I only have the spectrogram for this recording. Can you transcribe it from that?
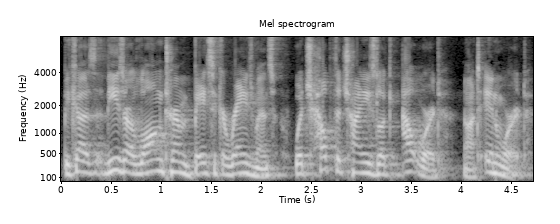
because these are long term basic arrangements which help the Chinese look outward, not inward.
